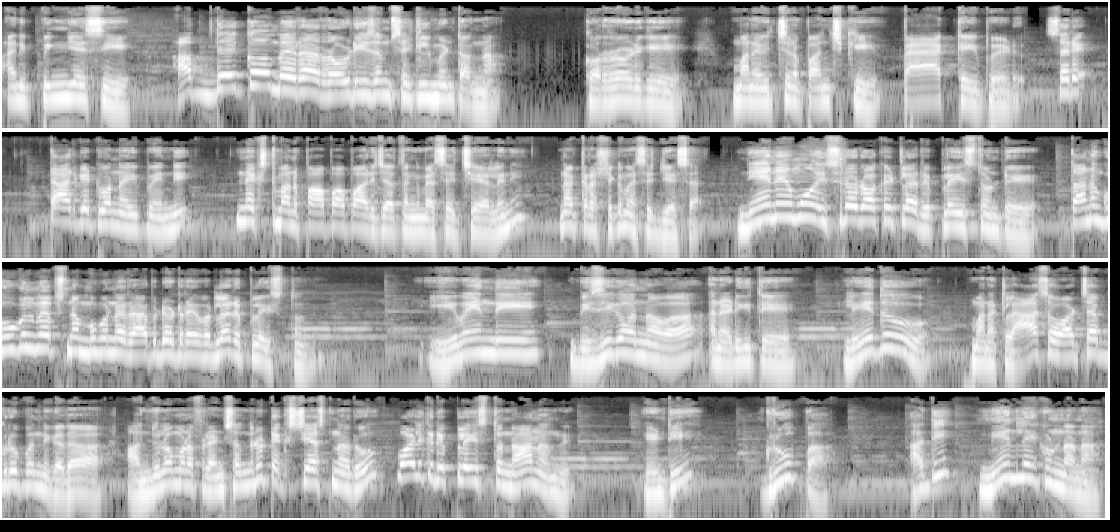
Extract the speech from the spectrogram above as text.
అని పింగ్ చేసి అబ్ దేకో మేరా రౌడిజం సెటిల్మెంట్ అన్న. కుర్రోడికి మనం ఇచ్చిన పంచ్కి ప్యాక్ అయిపోయాడు. సరే టార్గెట్ వన్ అయిపోయింది. నెక్స్ట్ మన పాపా పారిజాతంగా మెసేజ్ చేయాలని నా క్రష్కి మెసేజ్ చేశా. నేనేమో ఇస్రో రాకెట్లా రిప్లై ఇస్తుంటే తను గూగుల్ మ్యాప్స్ నమ్ముకున్న ర్యాపిడో డ్రైవర్లా రిప్లై ఇస్తుంది. ఏమైంది? బిజీగా ఉన్నావా? అని అడిగితే లేదు మన క్లాస్ వాట్సాప్ గ్రూప్ ఉంది కదా అందులో మన ఫ్రెండ్స్ అందరూ టెక్స్ట్ చేస్తున్నారు వాళ్ళకి రిప్లై ఇస్తున్నా అని అంది. ఏంటి? గ్రూపా? అది నేను లేకుండానా?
